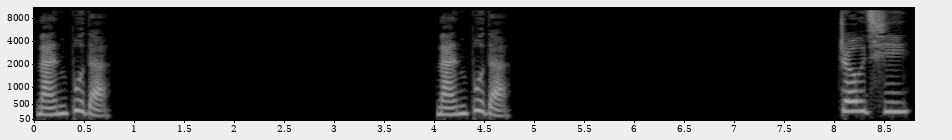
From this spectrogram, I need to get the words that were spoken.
南部的，南部的。周期，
